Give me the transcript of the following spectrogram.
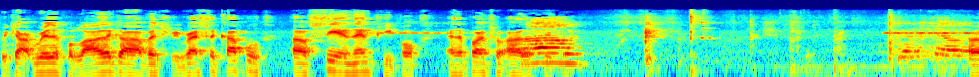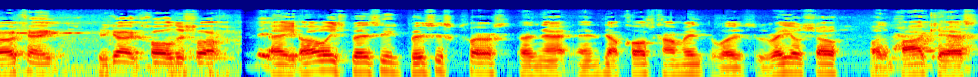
We got rid of a lot of the garbage. We arrested a couple of CNN people and a bunch of other people. Um, Okay, you gotta call this off. Hey, always busy, business first, and that, and you know, close comment was the radio show or the podcast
